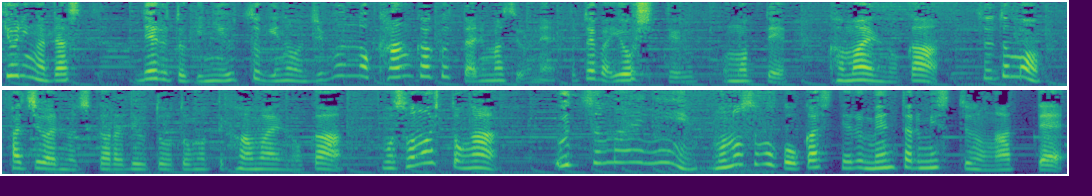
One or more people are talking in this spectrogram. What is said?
距離が出す出るときに打つときの自分の感覚ってありますよね。例えばよしって思って構えるのかそれとも8割の力で打とうと思って構えるのかもうその人が打つ前にものすごく犯してるメンタルミスっていうのがあって、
